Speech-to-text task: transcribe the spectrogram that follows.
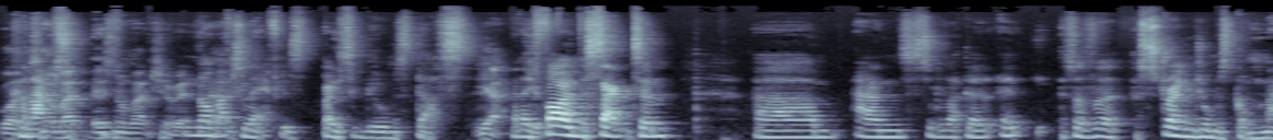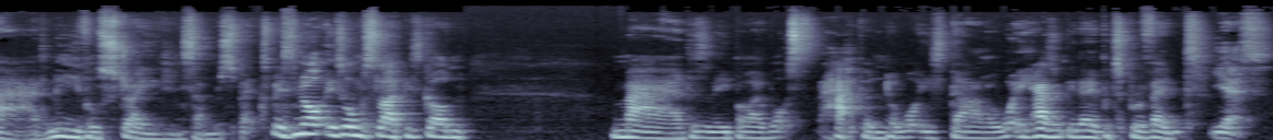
Well, there's not, much, there's not much of it. not no. much left. It's basically almost dust. Yeah. And they find the sanctum, um, and sort of like a, a sort of a, a strange, almost gone mad, an evil strange in some respects. But he's not. He's almost like he's gone mad, isn't he, by what's happened or what he's done or what he hasn't been able to prevent. Yes,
